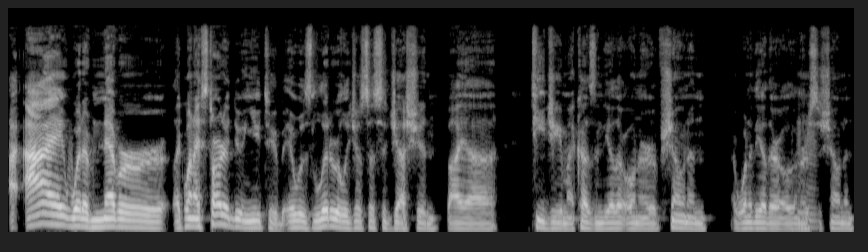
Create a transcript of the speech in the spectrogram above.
I, I, would have never like when I started doing YouTube. It was literally just a suggestion by uh TG, my cousin, the other owner of Shonen, or one of the other owners of Shonen.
